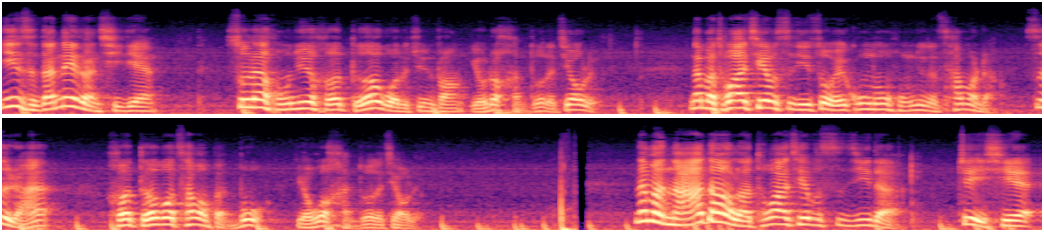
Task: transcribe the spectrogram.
因此在那段期间。苏联红军和德国的军方有着很多的交流，那么图哈切夫斯基作为工农红军的参谋长，自然和德国参谋本部有过很多的交流。那么拿到了图哈切夫斯基的这些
